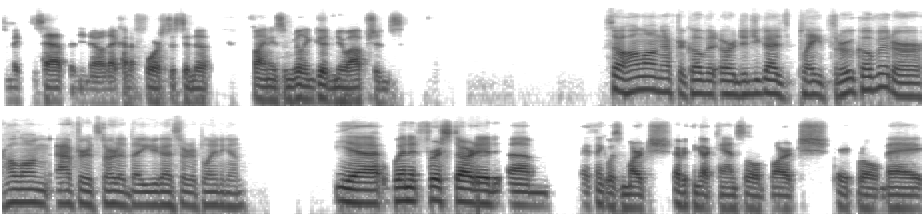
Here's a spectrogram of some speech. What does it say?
to make this happen you know that kind of forced us into finding some really good new options So how long after COVID, or did you guys play through COVID, or how long after it started that you guys started playing again? Yeah, when it first started, um, I think it was March. Everything got canceled. March, April, May,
